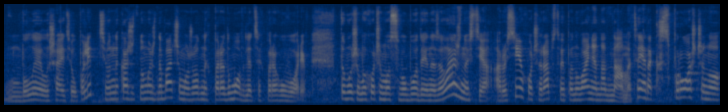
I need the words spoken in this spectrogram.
були лишаються у політиці, вони кажуть, ну ми ж не бачимо жодних передумов для цих переговорів, тому що ми хочемо свободи і незалежності, а Росія хоче рабства і панування над нами. Це я так спрощено,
